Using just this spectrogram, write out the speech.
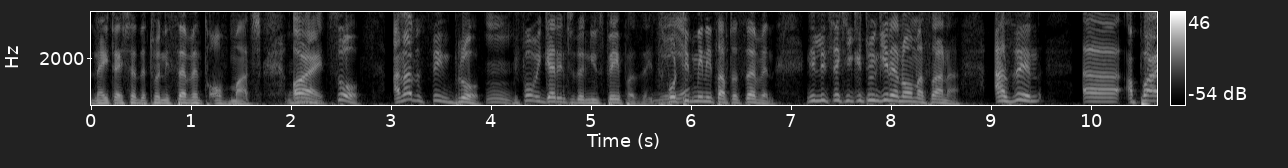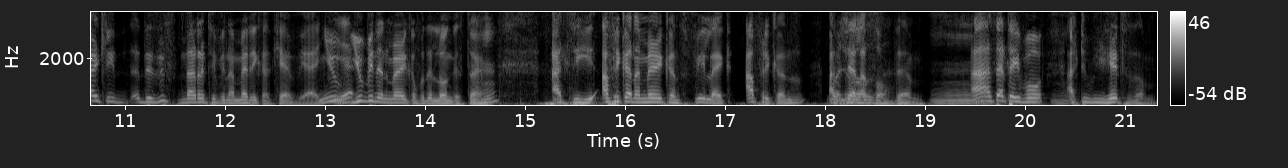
na itaisha the 27th of March. Mm-hmm. All right, so Another thing bro, mm. before we get into the newspapers, it's Yeah, 14 yeah. minutes after 7. Nilicheki kitu ingine noma sana. As in, uh, apparently there's this narrative in America, Kev, yeah? And you, Yeah. you've been in America for the longest time. Ati African Americans feel like Africans are Well, jealous of them. Mm. Ah, si hata hivyo, mm. ati we hate them.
